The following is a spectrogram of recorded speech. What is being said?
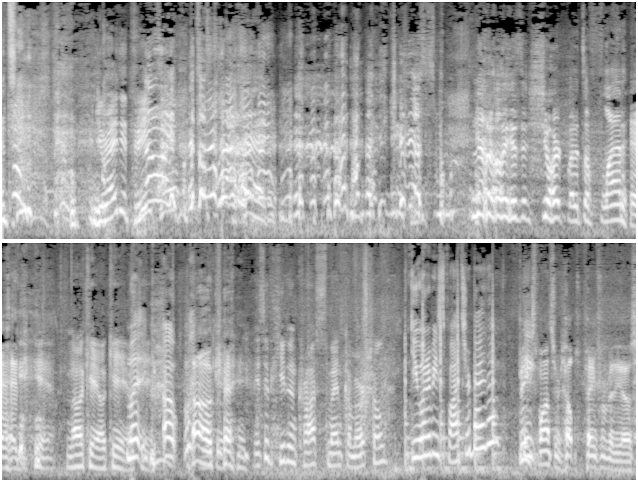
It's, You ready? Three. no, two- it's a flathead! Give me a small- Not only is it short, but it's a flathead. Yeah. No, okay, okay, But, okay. oh, Oh, okay. Is it Hidden Craftsman commercial? do you want to be sponsored by them? Being Hey, sponsored helps pay for videos.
